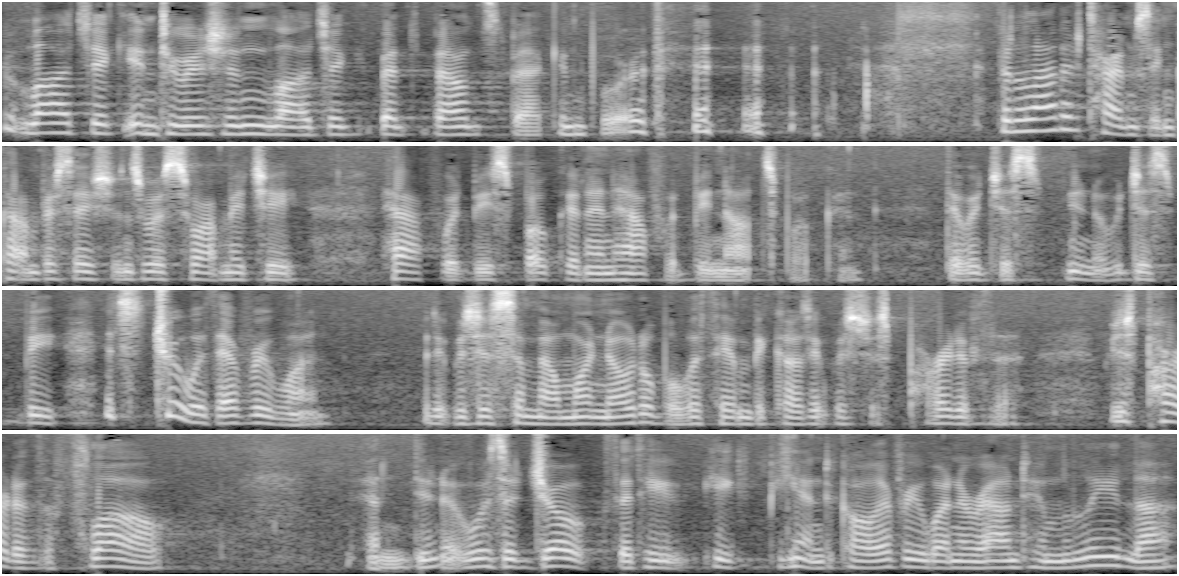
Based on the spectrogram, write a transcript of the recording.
logic, intuition, logic bounced back and forth. but a lot of times in conversations with Swamiji, half would be spoken and half would be not spoken. There would just, you know, would just be. It's true with everyone, but it was just somehow more notable with him because it was just part of the, just part of the flow. And you know, it was a joke that he he began to call everyone around him Leela,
